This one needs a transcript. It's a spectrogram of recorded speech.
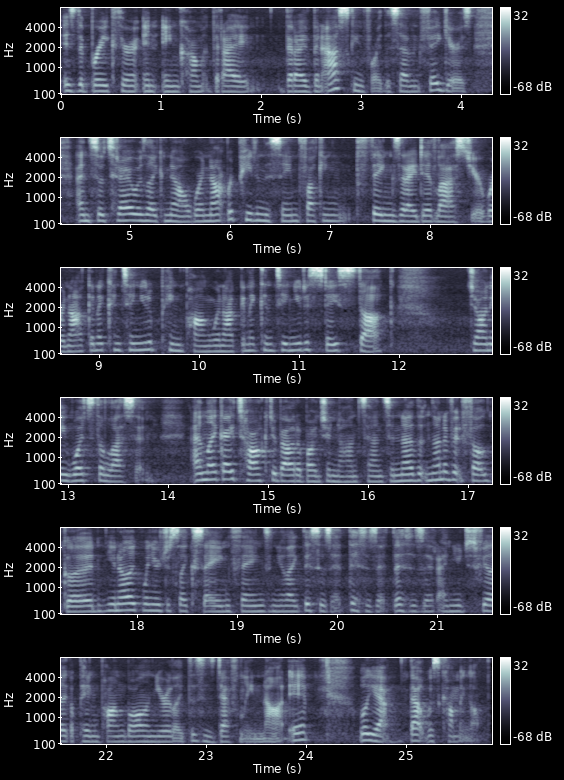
is the breakthrough in income that I that I've been asking for, the seven figures. And so today I was like, no, we're not repeating the same fucking things that I did last year. We're not going to continue to ping pong. We're not going to continue to stay stuck. Johnny, what's the lesson? And like I talked about a bunch of nonsense and none, none of it felt good. You know, like when you're just like saying things and you're like, this is it, this is it, this is it. And you just feel like a ping pong ball and you're like, this is definitely not it. Well, yeah, that was coming up.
